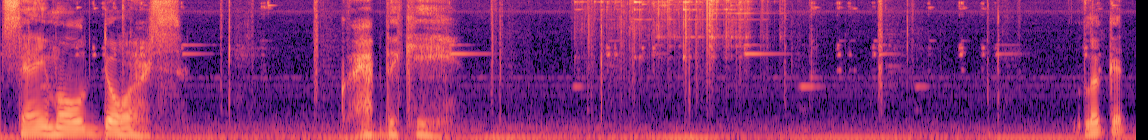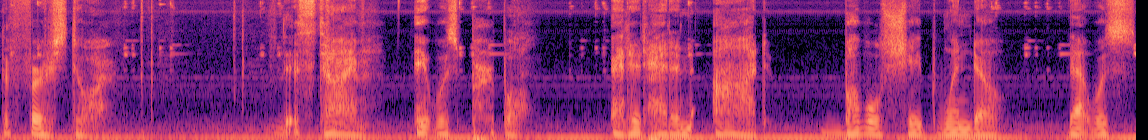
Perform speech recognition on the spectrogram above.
Same old doors. Grab the key. Look at the first door. This time it was purple, and it had an odd, bubble shaped window that was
